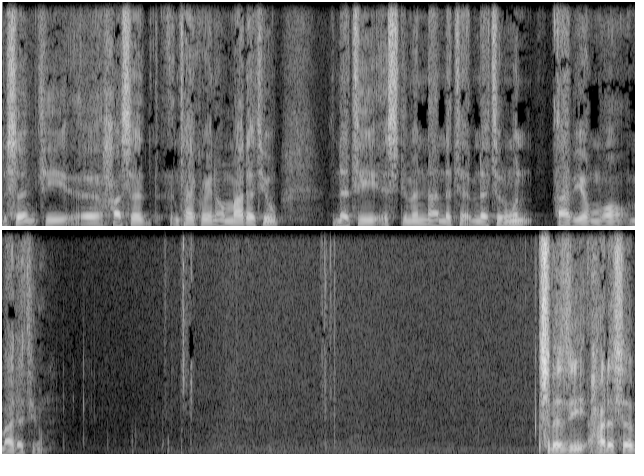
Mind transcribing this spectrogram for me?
ብሰንኪ ሓሰድ እንታይ ኮይኖም ማለት እዩ ነቲ እስልምና ነቲ እምነትን እውን ኣብዮሞ ማለት እዩ ስለዚ ሓደ ሰብ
